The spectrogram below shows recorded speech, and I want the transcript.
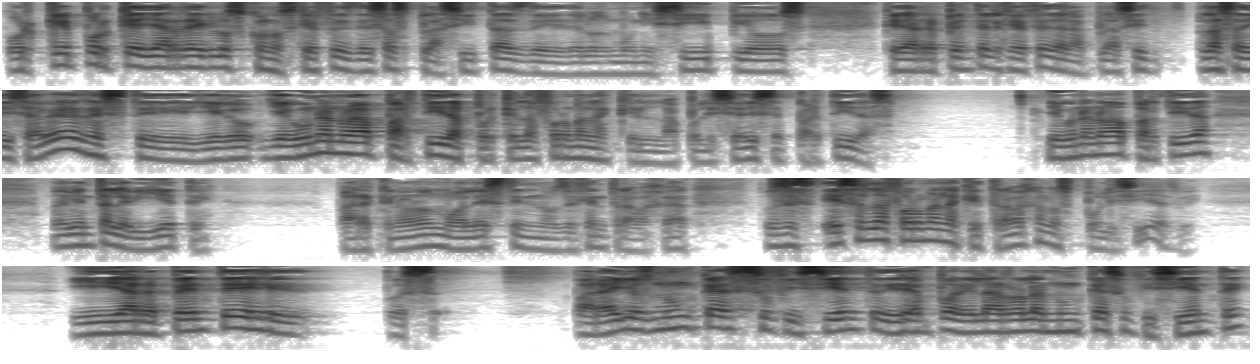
¿Por qué? Porque hay arreglos con los jefes de esas placitas de, los municipios, que de repente el jefe de la plaza, dice, a ver, este, llegó, llegó, una nueva partida, porque es la forma en la que la policía dice partidas. Llegó una nueva partida, me aviéntale billete, para que no nos molesten y nos dejen trabajar. Entonces, esa es la forma en la que trabajan los policías, güey. Y de repente, pues, para ellos nunca es suficiente, dirían por ahí la rola, nunca es suficiente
